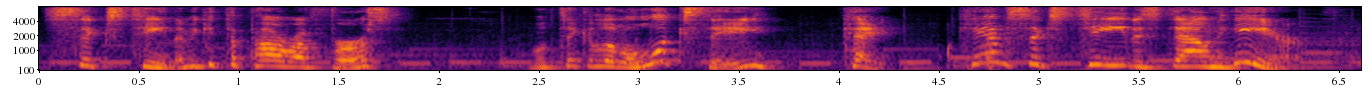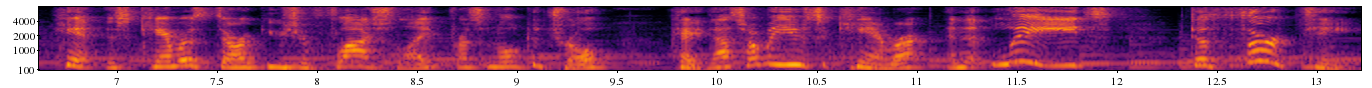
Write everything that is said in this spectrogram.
16. Let me get the power up first. We'll take a little look-see. Okay, cam 16 is down here. Hint, this camera is dark. Use your flashlight. Press and hold control. Okay, that's how we use the camera, and it leads to 13.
